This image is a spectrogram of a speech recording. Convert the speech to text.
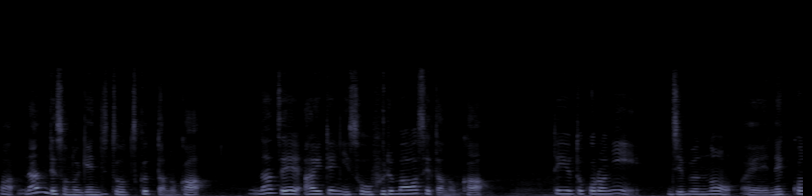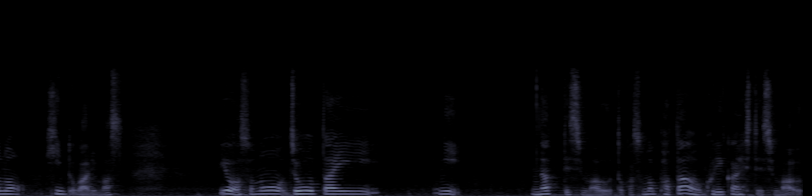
まあ、なんでその現実を作ったのかなぜ相手にそう振る舞わせたのかっていうところに自分の、え根っこのヒントがあります。要はその状態になってしまうとかそのパターンを繰り返してしまう、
